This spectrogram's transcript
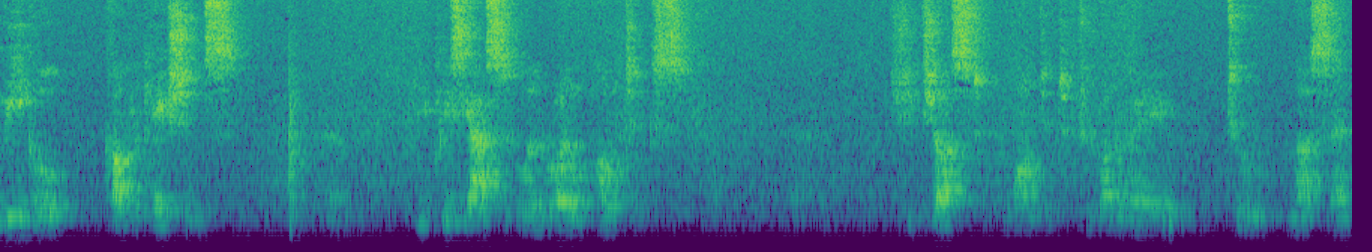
legal complications, uh, the ecclesiastical and royal politics. She just wanted to run away to La Sainte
